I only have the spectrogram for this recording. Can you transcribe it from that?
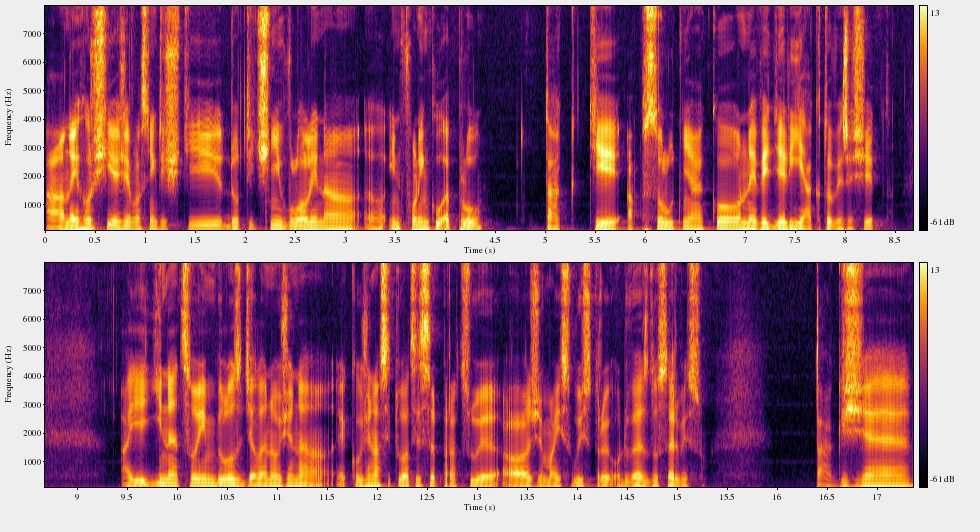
A nejhorší je, že vlastně když ti dotyční volali na eh, infolinku Apple, tak ti absolutně jako nevěděli, jak to vyřešit a jediné, co jim bylo sděleno, že na, jako, že na situaci se pracuje a že mají svůj stroj odvést do servisu. Takže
